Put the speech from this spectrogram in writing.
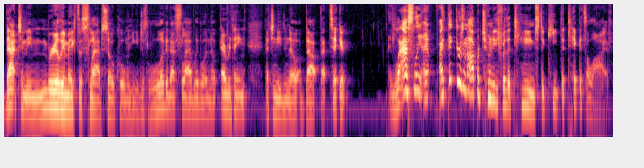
That to me really makes the slab so cool when you can just look at that slab label and know everything that you need to know about that ticket. And lastly, I, I think there's an opportunity for the teams to keep the tickets alive.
